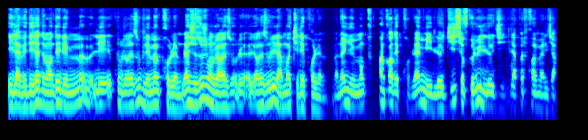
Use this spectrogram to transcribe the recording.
Il avait déjà demandé les mêmes, les, qu'on lui résoudre les mêmes problèmes. Là, Jésus, on lui a résolu, la moitié des problèmes. Maintenant, il lui manque encore des problèmes. Il le dit, sauf que lui, il le dit. Il n'a pas de problème à le dire.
